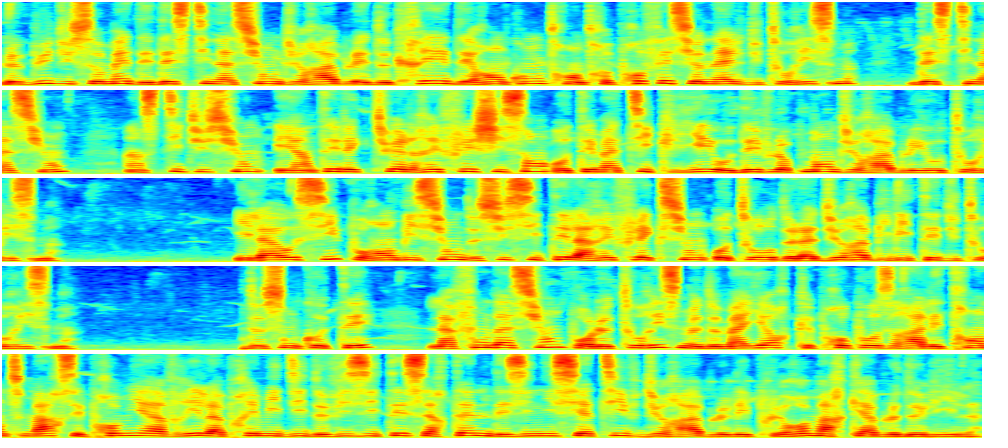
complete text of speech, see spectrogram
Le but du sommet des destinations durables est de créer des rencontres entre professionnels du tourisme, destinations, institutions et intellectuels réfléchissant aux thématiques liées au développement durable et au tourisme. Il a aussi pour ambition de susciter la réflexion autour de la durabilité du tourisme. De son côté, la Fondation pour le tourisme de Majorque proposera les 30 mars et 1er avril après-midi de visiter certaines des initiatives durables les plus remarquables de l'île.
